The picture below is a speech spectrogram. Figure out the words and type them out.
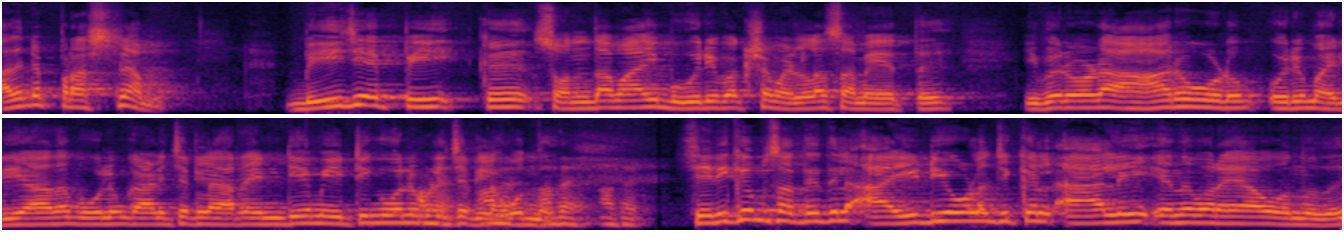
അതിന്റെ പ്രശ്നം ബി ജെ പിക്ക് സ്വന്തമായി ഭൂരിപക്ഷമുള്ള സമയത്ത് ഇവരോട് ആരോടും ഒരു മര്യാദ പോലും കാണിച്ചിട്ടില്ല. കാരണം എൻ ഡി എ മീറ്റിംഗ് പോലും വിളിച്ചിട്ടില്ല. ഒന്ന്. ശരിക്കും സത്യത്തിൽ ഐഡിയോളജിക്കൽ ആലി എന്ന് പറയാവുന്നത്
